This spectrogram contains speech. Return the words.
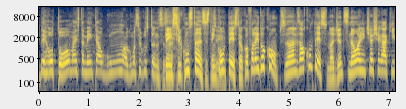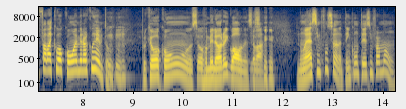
Derrotou, mas também tem algum, algumas circunstâncias, tem né? circunstâncias, tem Sim. contexto. É o que eu falei do Ocon, precisa analisar o contexto. Não adianta, senão a gente ia chegar aqui e falar que o Ocon é melhor que o Hamilton. Uhum. Porque o Ocon, o melhor ou igual, né? Sei lá. Sim. Não é assim que funciona, tem contexto em Fórmula 1.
